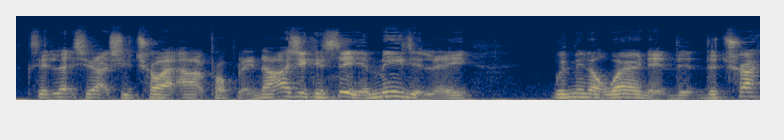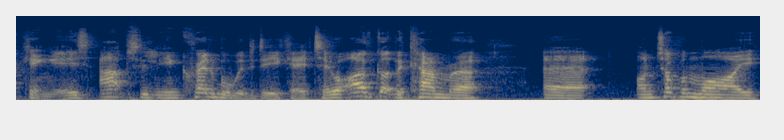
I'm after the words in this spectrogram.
because it lets you actually try it out properly. Now, as you can see, immediately with me not wearing it, the, the tracking is absolutely incredible with the DK2. I've got the camera uh, on top of my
